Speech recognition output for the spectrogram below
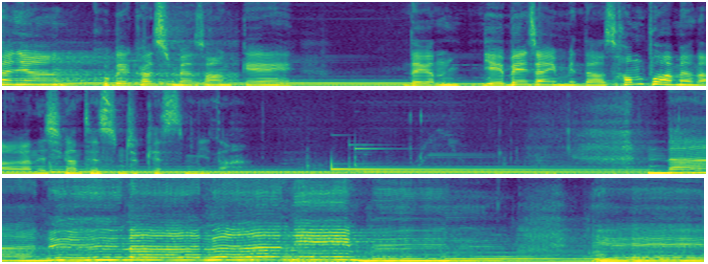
찬양 고백하시면서 함께 내가 예배자입니다 선포하며 나가는 시간 됐으면 좋겠습니다. 나는 하나님을 예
